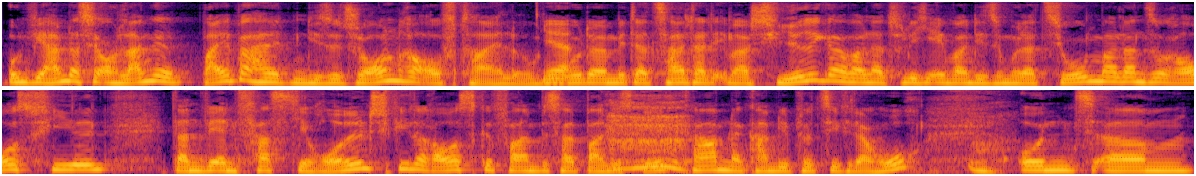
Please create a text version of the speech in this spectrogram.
Und wir haben das ja auch lange beibehalten, diese Genreaufteilung. Ja. Wurde mit der Zeit halt immer schwieriger, weil natürlich irgendwann die Simulationen mal dann so rausfielen. Dann wären fast die Rollenspiele rausgefallen, bis halt bald das Geld kam. Dann kamen die plötzlich wieder hoch. Und ähm,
